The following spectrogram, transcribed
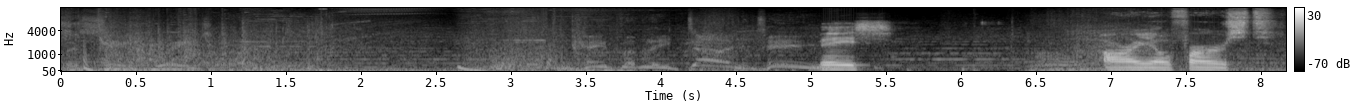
A safe wager. Capably done, team. Base. Ario first.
